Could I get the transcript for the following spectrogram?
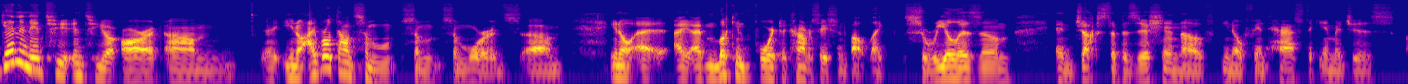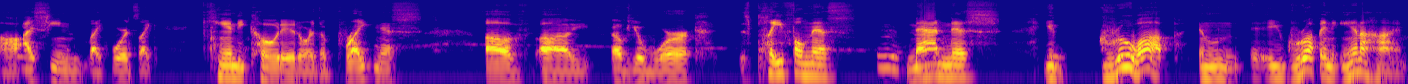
getting into into your art. Um, you know, I wrote down some some some words. Um, you know, I, I, I'm looking forward to conversations about like surrealism and juxtaposition of you know fantastic images. Uh, I seen like words like candy coated or the brightness of uh, of your work. There's playfulness, Mm. madness. You grew up in you grew up in Anaheim.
